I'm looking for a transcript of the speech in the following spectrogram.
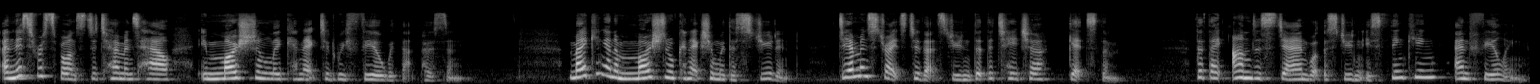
And this response determines how emotionally connected we feel with that person. Making an emotional connection with a student demonstrates to that student that the teacher gets them, that they understand what the student is thinking and feeling.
